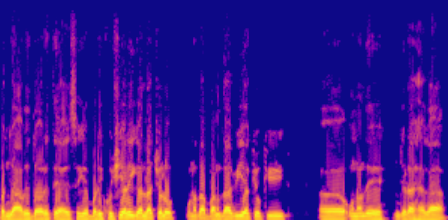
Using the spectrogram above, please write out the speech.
ਪੰਜਾਬ ਦੇ ਦੌਰੇ ਤੇ ਆਏ ਸੀਗੇ। ਬੜੀ ਖੁਸ਼ੀ ਵਾਲੀ ਗੱਲ ਆ, ਚਲੋ, ਉਹਨਾਂ ਦਾ ਬਣਦਾ ਵੀ ਆ, ਕਿਉਂਕਿ ਉਹਨਾਂ ਦੇ ਜਿਹੜਾ ਹੈਗਾ,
